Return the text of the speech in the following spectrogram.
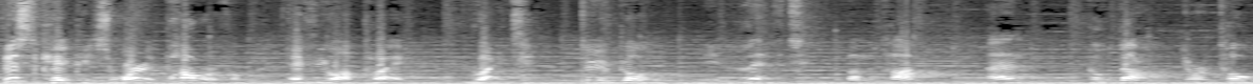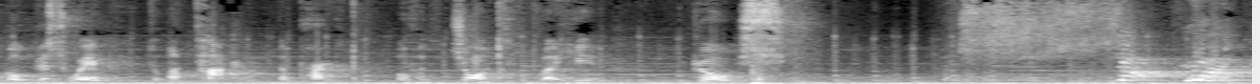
This kick is very powerful if you are playing right. So you go knee lift from the top and go down. Your toe go this way to attack the part of the joint right here. Go right,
